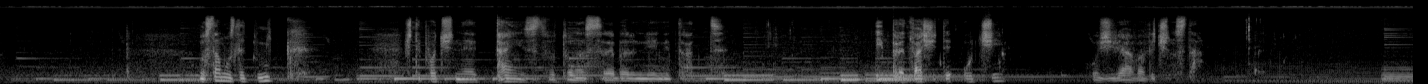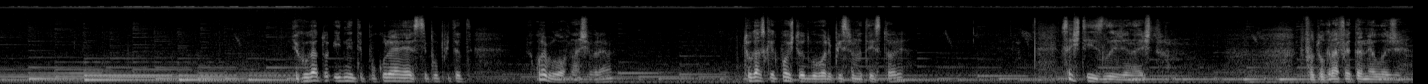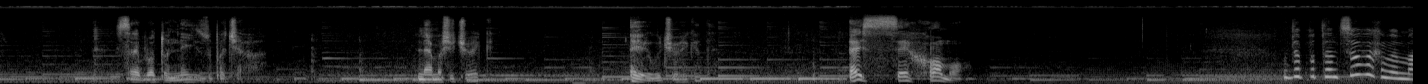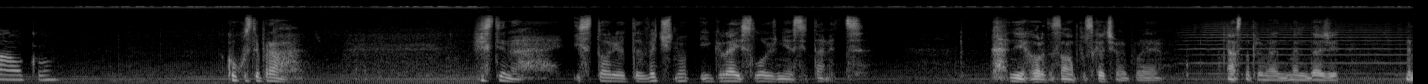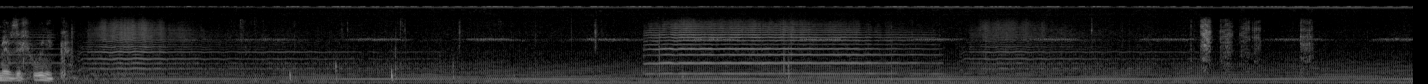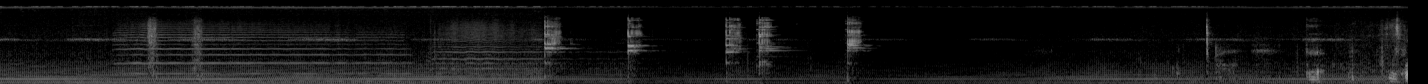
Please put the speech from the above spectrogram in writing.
Но само след миг ще почне таинството на сребърния нитрат. И пред вашите очи оживява вечността. И когато идните поколения се попитат, какво е било в наше време? Тогава с какво ще отговори писмената история? Все ще излъже нещо. Фотографията не лъже. Среброто не изопачава. Нямаше човек. Ей го човекът. Есе хомо. Да потанцувахме малко. Колко сте права. Истина, историята вечно играе сложния си танец. Ние хората само подскачаме по нея. Аз, например, мен даже не ме взеха войник.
